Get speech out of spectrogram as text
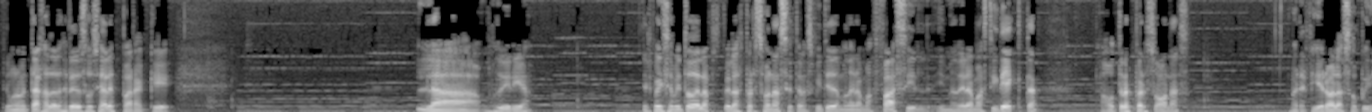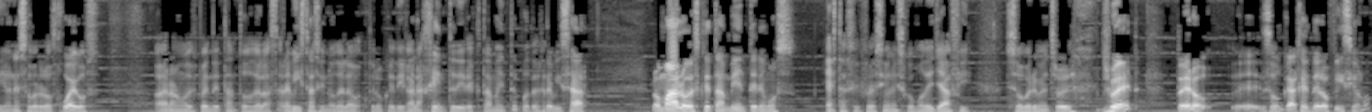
Tenemos la ventaja de las redes sociales para que la, ¿cómo diría? El pensamiento de, las personas se transmite de manera más fácil y de manera más directa a otras personas. Me refiero a las opiniones sobre los juegos. Ahora no depende tanto de las revistas, sino de lo que diga la gente directamente. Puedes revisar. Lo malo es que también tenemos estas expresiones como de Jaffe sobre Metroid Dread, pero eh, son cajes del oficio, ¿no?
